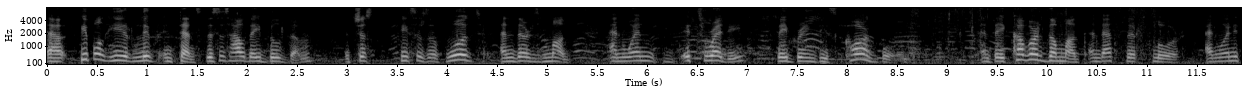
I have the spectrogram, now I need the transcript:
Uh, people here live in tents. This is how they build them. It's just pieces of wood and there's mud. And when it's ready, they bring these cardboards and they cover the mud, and that's their floor. And when it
